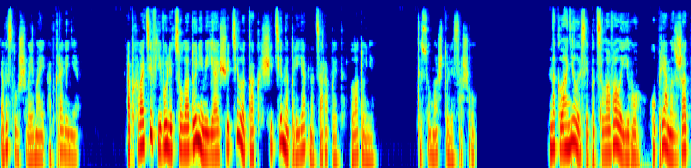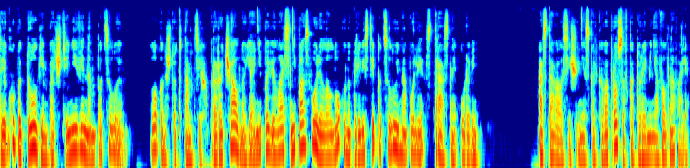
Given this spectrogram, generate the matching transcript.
выслушивая мои откровения. Обхватив его лицо ладонями, я ощутила, как щетина приятно царапает ладони. «Ты с ума, что ли, сошел?» наклонилась и поцеловала его, упрямо сжатые губы долгим, почти невинным поцелуем. Логан что-то там тихо прорычал, но я не повелась, не позволила Логану перевести поцелуй на более страстный уровень. Оставалось еще несколько вопросов, которые меня волновали.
